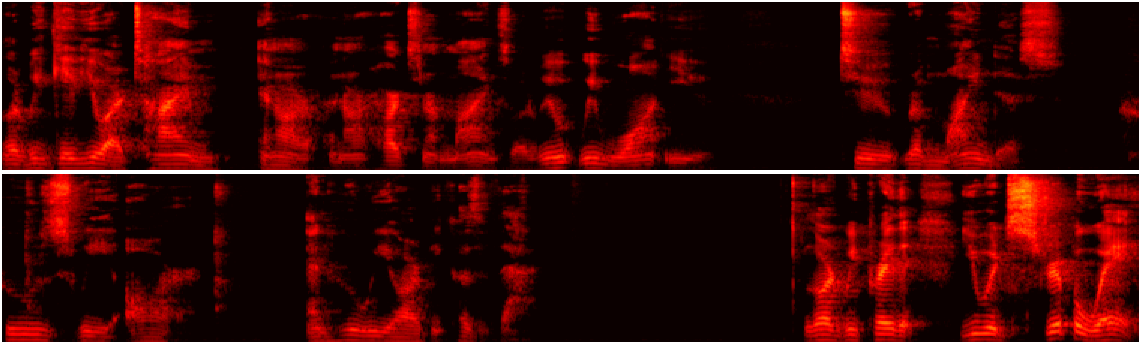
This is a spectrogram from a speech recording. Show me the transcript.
Lord, we give you our time and our and our hearts and our minds, Lord. We, we want you to remind us whose we are and who we are because of that. Lord, we pray that you would strip away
